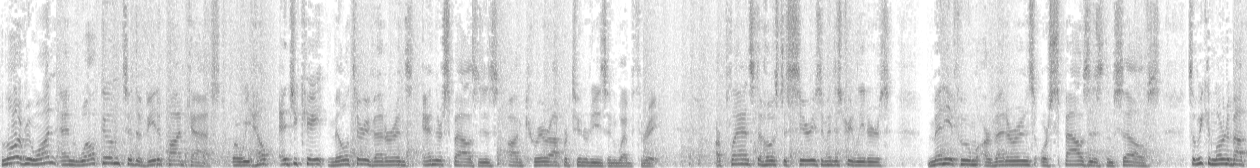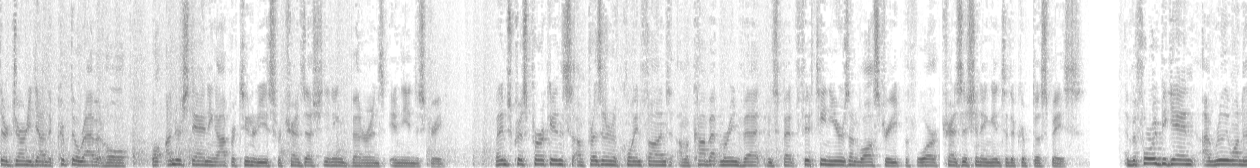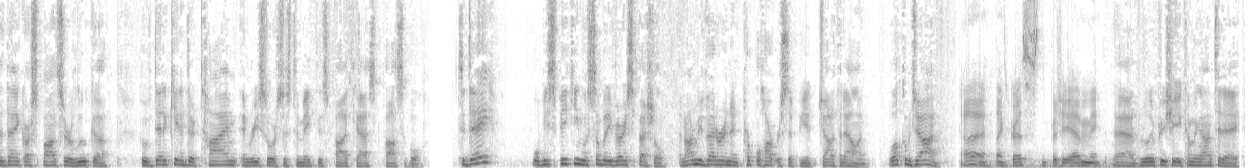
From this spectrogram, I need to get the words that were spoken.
Hello, everyone, and welcome to the VIDA Podcast, where we help educate military veterans and their spouses on career opportunities in Web3. Our plans to host a series of industry leaders, many of whom are veterans or spouses themselves, so we can learn about their journey down the crypto rabbit hole while understanding opportunities for transitioning veterans in the industry. My name is Chris Perkins. I'm president of CoinFund. I'm a combat Marine vet who spent 15 years on Wall Street before transitioning into the crypto space. And before we begin, I really wanted to thank our sponsor, Luca, who have dedicated their time and resources to make this podcast possible. Today, we'll be speaking with somebody very special, an Army veteran and Purple Heart recipient, Jonathan Allen. Welcome, John. Hi, thanks, Chris. Appreciate you having me. Yeah, really appreciate you coming on today.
